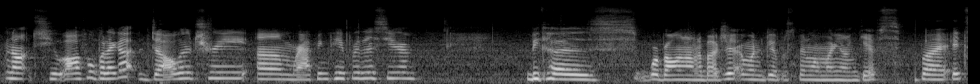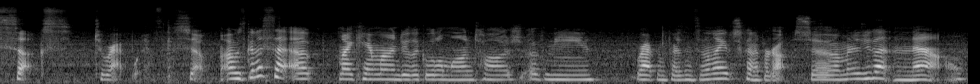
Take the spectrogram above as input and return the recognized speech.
not too awful, but I got Dollar Tree um, wrapping paper this year because we're balling on a budget. I want to be able to spend more money on gifts, but it sucks to wrap with. So I was gonna set up my camera and do like a little montage of me wrapping presents and then I just kind of forgot. So I'm gonna do that now.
